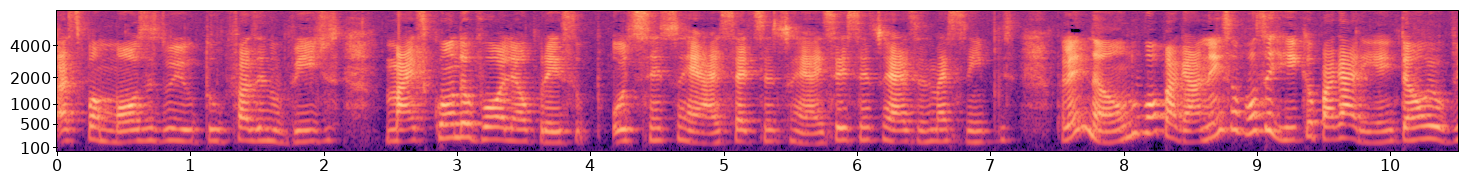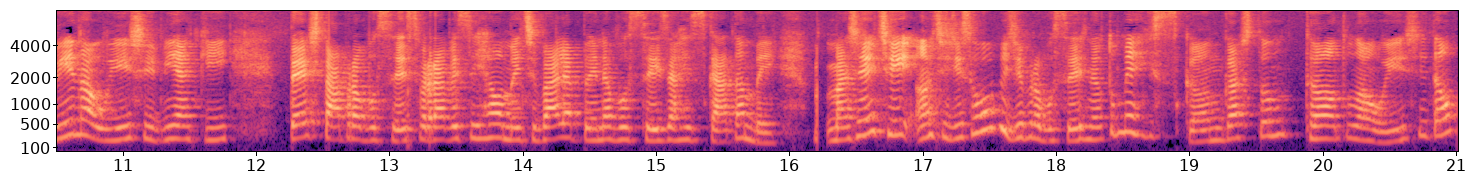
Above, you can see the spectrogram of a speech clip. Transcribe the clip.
as famosas do YouTube fazendo vídeos. Mas quando eu vou olhar o preço, 800 reais, 700 reais, 600 reais é mais simples. Falei, não, não vou pagar, nem se eu fosse rica eu pagaria. Então eu vim na Wish e vim aqui testar pra vocês, pra ver se realmente vale a pena vocês arriscar também. Mas, gente, antes disso eu vou pedir pra vocês, né? Eu tô me arriscando, gastando tanto na Wish, então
